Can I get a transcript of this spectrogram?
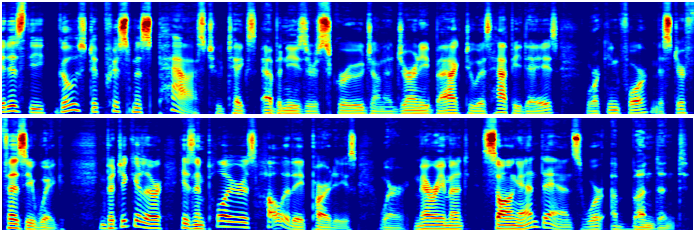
It is the ghost of Christmas past who takes Ebenezer Scrooge on a journey back to his happy days working for Mr. Fezziwig, in particular his employer's holiday parties, where merriment, song, and dance were abundant.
